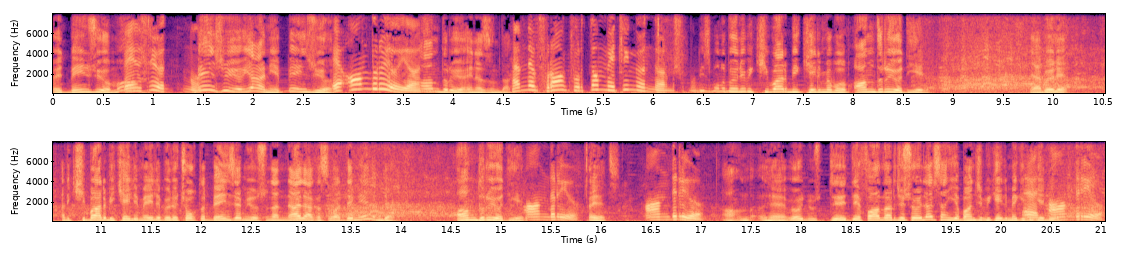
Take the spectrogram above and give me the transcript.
Evet benziyor mu? Benziyor mu? Benziyor yani benziyor. E andırıyor yani. Andırıyor en azından. Hem de Frankfurt'tan Metin göndermiş bunu. Biz bunu böyle bir kibar bir kelime bulalım. Andırıyor diyelim. Yani böyle hani kibar bir kelimeyle böyle çok da benzemiyorsun. Hani ne alakası var demeyelim de. Andırıyor diyelim. Andırıyor. Evet. Andırıyor. An, he, defalarca söylersen yabancı bir kelime gibi Evet geliyor. andırıyor.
